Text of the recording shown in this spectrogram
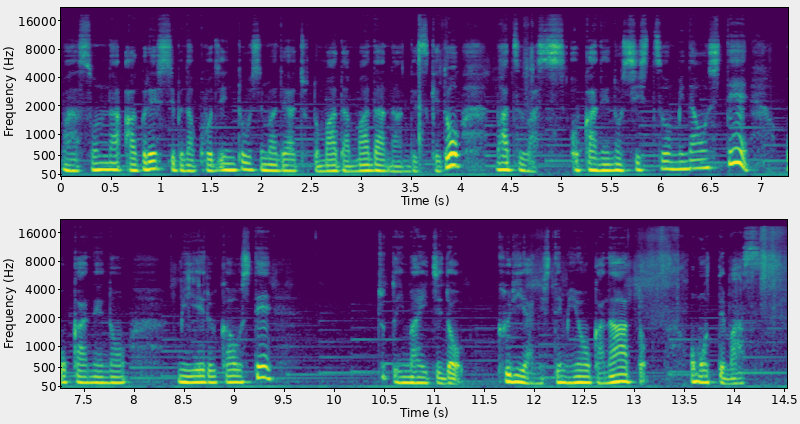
まあそんなアグレッシブな個人投資まではちょっとまだまだなんですけどまずはお金の支出を見直してお金の見える化をしてちょっと今一度クリアにしてみようかなと思ってます。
